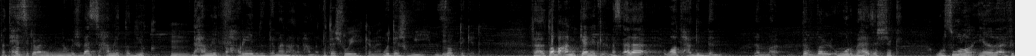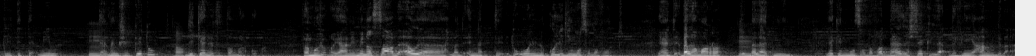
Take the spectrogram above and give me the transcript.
فتحس كمان إنه مش بس حملة تضييق مم. ده حملة تحريض كمان على محمد فوزي. وتشويه كمان. وتشويه بالظبط كده. فطبعا كانت المسألة واضحة جدا. لما تفضل الأمور بهذا الشكل وصولا إلى بقى فكرة التأميم مم. تأميم شركته آه. دي كانت الطامه الكبرى. فمش يعني من الصعب قوي يا أحمد إنك تقول إن كل دي مصادفات. يعني تقبلها مرة تقبلها اتنين. لكن مصادفات بهذا الشكل لا ده في عمد بقى.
